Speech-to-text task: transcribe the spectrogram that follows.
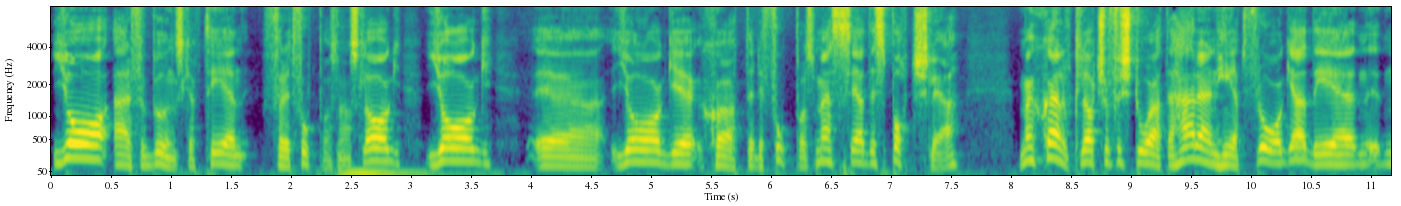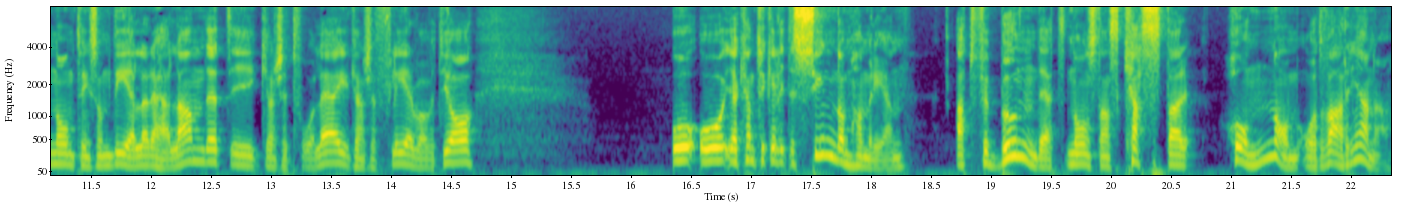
Jag är förbundskapten för ett fotbollslandslag, jag, eh, jag sköter det fotbollsmässiga, det sportsliga. Men självklart så förstår jag att det här är en het fråga, det är någonting som delar det här landet i kanske två läger, kanske fler, vad vet jag. Och, och jag kan tycka lite synd om Hamren att förbundet någonstans kastar honom åt vargarna.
